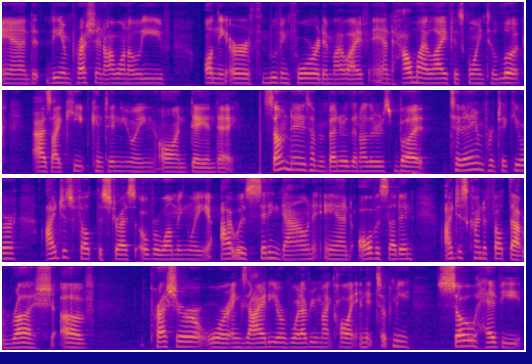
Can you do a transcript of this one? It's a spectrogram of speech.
and the impression I want to leave on the earth moving forward in my life, and how my life is going to look as I keep continuing on day and day. Some days have been better than others, but today in particular, I just felt the stress overwhelmingly. I was sitting down and all of a sudden, I just kind of felt that rush of pressure or anxiety or whatever you might call it. And it took me so heavy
